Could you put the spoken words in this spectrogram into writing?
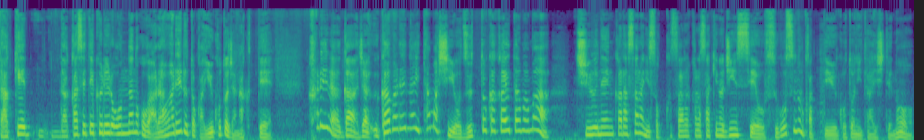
だけ、抱かせてくれる女の子が現れるとかいうことじゃなくて、彼らが、じゃあ浮かばれない魂をずっと抱えたまま、中年からさらにそこから先の人生を過ごすのかっていうことに対しての、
